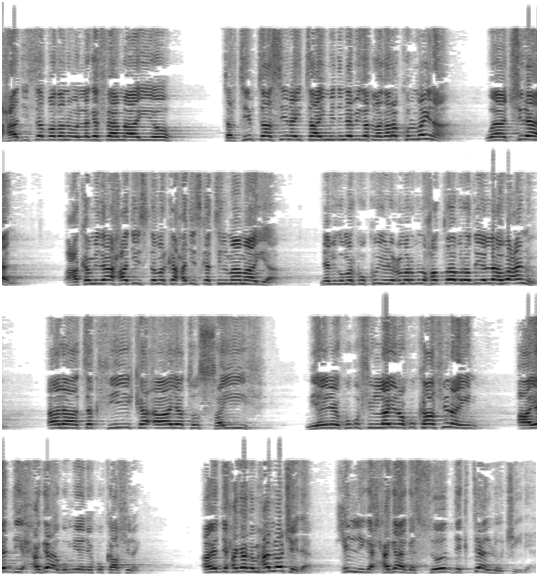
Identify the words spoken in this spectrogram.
Axaadiisyo badan oo laga fahmaayo tartiibtaasi inay tahay mid nebiga lagala kulmayna waa jiraan. Waxaa ka mid ah axaadiista markaa xadiiska tilmaamaaya. Nebigu markuu ku yidhi cumar bnu khadaab radia allaahu canhu alaa takfiika aayatu sayf? Miyaynay kugu fillayn oo ku kaafinayn? Aayaddii xagaagu miyaynay ku kaafinayn aayaddii xagaaga maxaa loo jeedaa? Xilliga xagaaga soo degtaa loo jeedaa.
